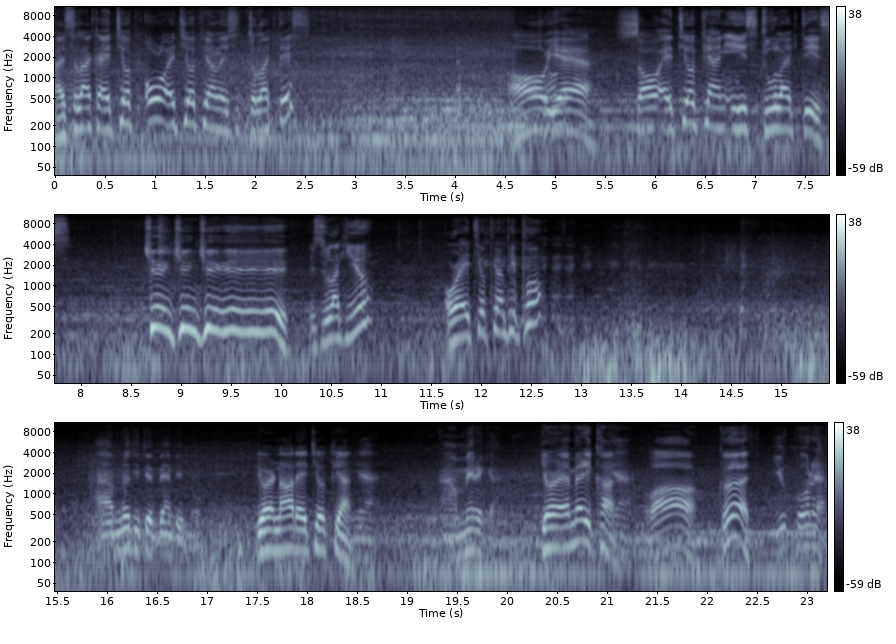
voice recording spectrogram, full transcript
It's like Ethiopian. All Ethiopian is do like this. Oh yeah. So Ethiopian is do like this. Ching ching ching. eh. Like you, or Ethiopian people. I'm not Ethiopian people. You are not Ethiopian. Yeah. I'm American. You're American. Yeah. Wow. Good. You Korea.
